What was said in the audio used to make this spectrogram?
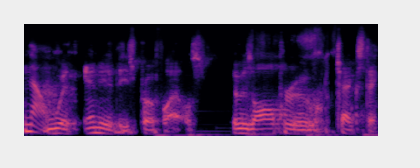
No, with any of these profiles. It was all through texting.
